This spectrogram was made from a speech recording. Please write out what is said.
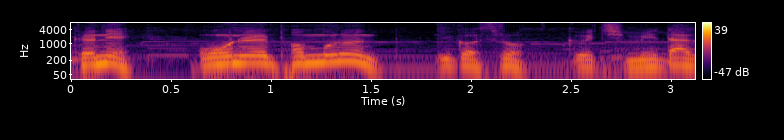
그러니 오늘 법문은 이것으로 끝입니다.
